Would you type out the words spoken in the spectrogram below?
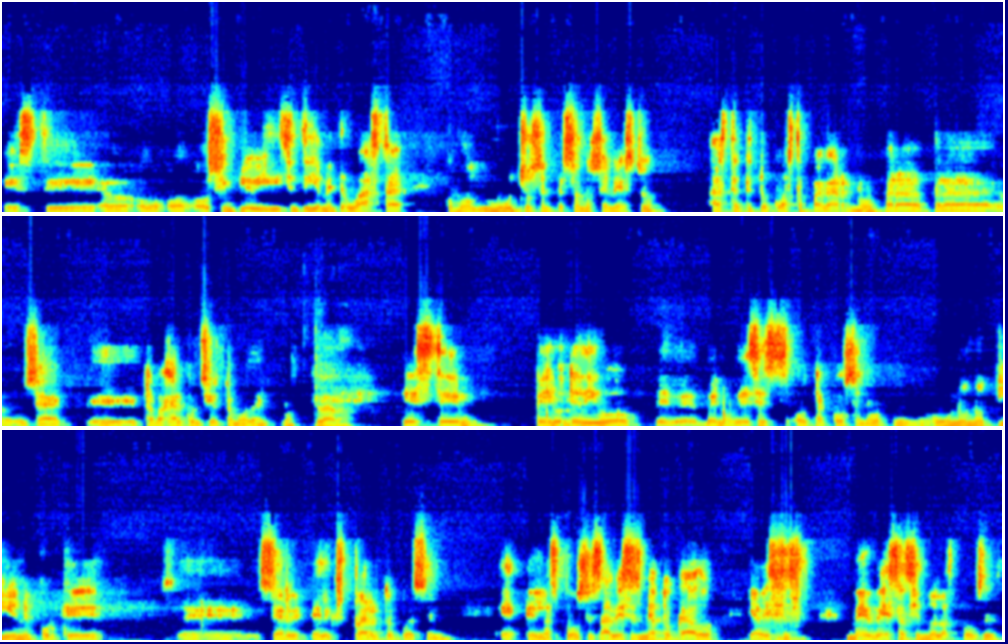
este o, o simple y sencillamente o hasta como muchos empezamos en esto, hasta te tocó hasta pagar, ¿no? Para, para o sea, eh, trabajar con cierto modelo, ¿no? Claro. Este, pero te digo, eh, bueno, esa es otra cosa, ¿no? Uno no tiene por qué eh, ser el experto, pues, en, en, las poses. A veces me ha tocado y a veces me ves haciendo las poses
